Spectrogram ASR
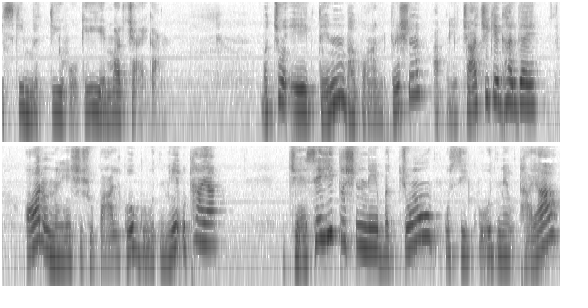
इसकी मृत्यु होगी, ये मर जाएगा। बच्चों, एक दिन भगवान कृष्ण अपनी चाची के घर गए और उन्होंने शिशुपाल को गोद में उठाया। जैसे ही कृष्ण ने बच्चों उसी गोद में उठाया,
